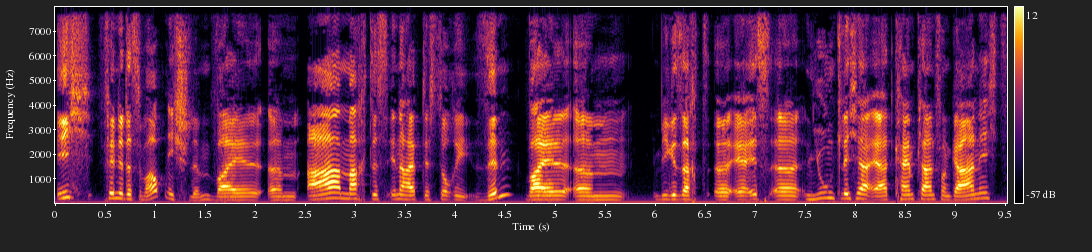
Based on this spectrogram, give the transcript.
Ich finde das überhaupt nicht schlimm, weil ähm, A macht es innerhalb der Story Sinn, weil ähm, wie gesagt, äh, er ist äh, ein Jugendlicher, er hat keinen Plan von gar nichts.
